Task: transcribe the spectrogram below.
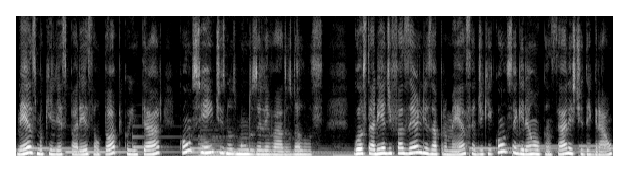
mesmo que lhes pareça utópico entrar conscientes nos mundos elevados da luz. Gostaria de fazer-lhes a promessa de que conseguirão alcançar este degrau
